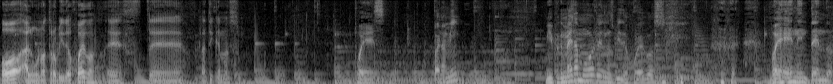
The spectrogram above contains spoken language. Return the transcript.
o algún otro videojuego. Este, platíquenos. Pues, para mí, mi primer amor en los videojuegos fue Nintendo.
